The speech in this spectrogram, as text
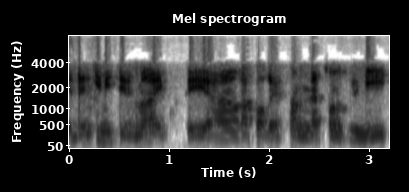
Définitivement, écoutez, un rapport récent des Nations Unies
